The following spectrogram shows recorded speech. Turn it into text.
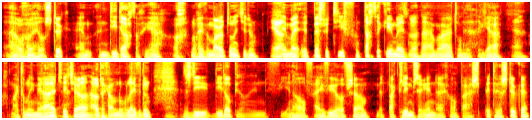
Eh, of een heel stuk. En, en die dag dacht ik, ja, ach, nog even een marathonnetje doen. Ja. Maar het perspectief van 80 kilometer nog naar een marathon. Ik denk, ja, Ja. ach, maakt hem niet meer uit, weet je wel. Nou, dat gaan we nog wel even doen. Dus die, die loop je dan in 4,5, 5 uur of zo. Met een paar klims erin, eh, gewoon een paar spittere stukken.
